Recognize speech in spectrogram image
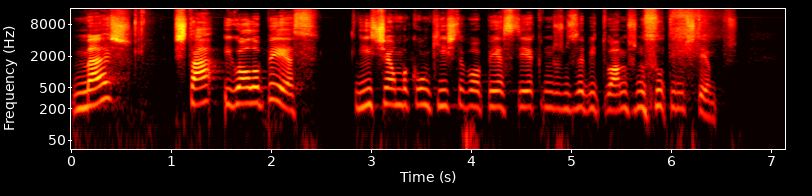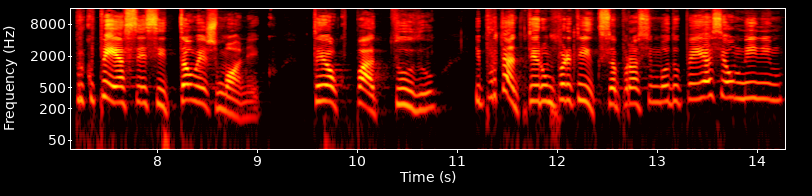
Mas está igual ao PS. E isso é uma conquista para o PSD que nos, nos habituámos nos últimos tempos. Porque o PS tem sido tão hegemónico, tem ocupado tudo, e, portanto, ter um partido que se aproximou do PS é o mínimo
